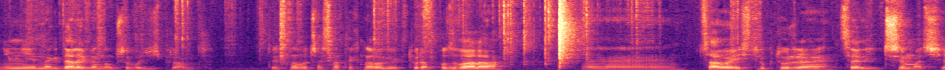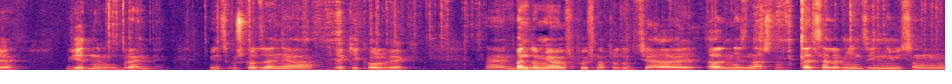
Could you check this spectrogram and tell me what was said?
niemniej jednak dalej będą przewodzić prąd. To jest nowoczesna technologia, która pozwala e, całej strukturze celi trzymać się w jednym obrębie. Więc uszkodzenia jakiekolwiek e, będą miały wpływ na produkcję, ale, ale nieznaczny. Te cele między innymi są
